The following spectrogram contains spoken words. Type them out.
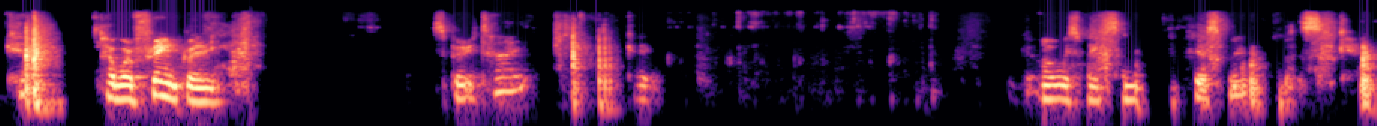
okay, our frame ready. It's very tight. Okay. You can always make some adjustment. It's okay.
